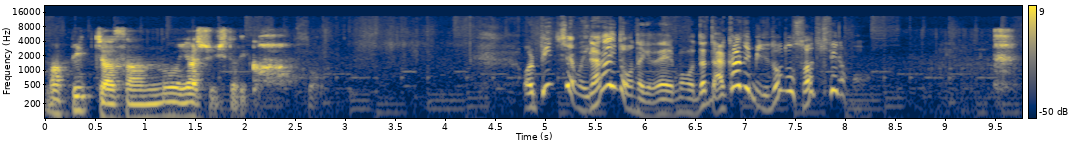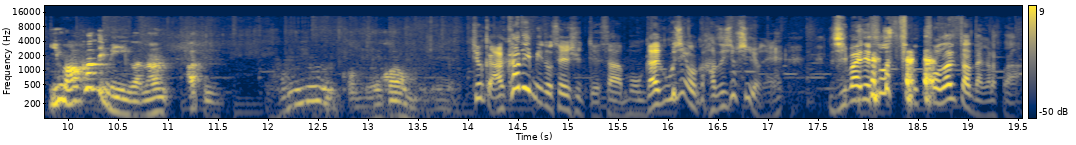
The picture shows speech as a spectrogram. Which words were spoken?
まあ、ピッチャーさんの野手一人か。そう俺、ピッチャーもいらないと思うんだけどね、もうだってアカデミーでどんどん育ってきてるもん。今、アカデミーがなん、あと、何人かも分からんもんね。っていうか、アカデミーの選手ってさ、もう外国人枠外してほしいよね。自前で育てたんだからさ。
